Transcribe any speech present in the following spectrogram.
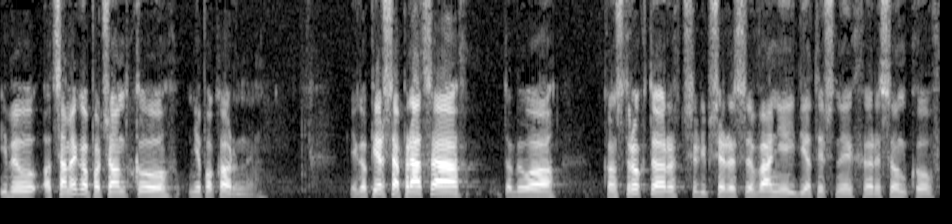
i był od samego początku niepokorny. Jego pierwsza praca to było konstruktor, czyli przerysowanie idiotycznych rysunków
